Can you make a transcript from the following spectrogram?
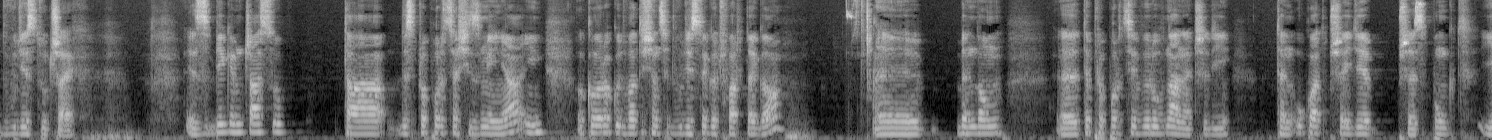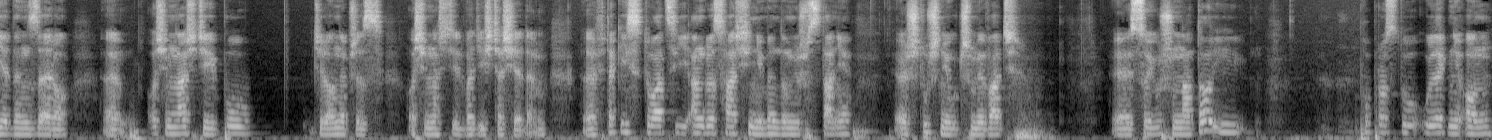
23. E, Z biegiem czasu ta dysproporcja się zmienia i około roku 2024 e, będą e, te proporcje wyrównane, czyli ten układ przejdzie przez punkt 1,0, 18,5 dzielone przez 18,27. W takiej sytuacji anglosasi nie będą już w stanie sztucznie utrzymywać E, sojuszu NATO i po prostu ulegnie on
